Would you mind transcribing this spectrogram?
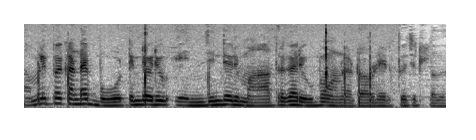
നമ്മളിപ്പോൾ കണ്ട ബോട്ടിന്റെ ഒരു എഞ്ചിന്റെ ഒരു മാതൃക രൂപമാണ് കേട്ടോ അവിടെ എടുത്തു വെച്ചിട്ടുള്ളത്.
